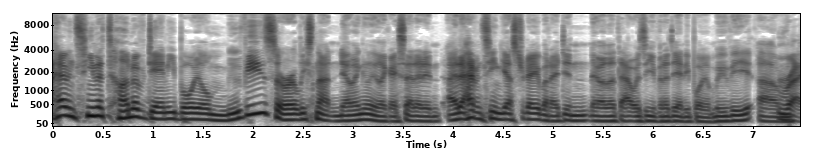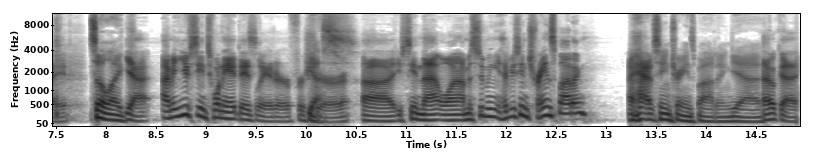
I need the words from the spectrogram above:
I haven't seen a ton of Danny Boyle movies, or at least not knowingly. Like I said, I didn't. I haven't seen yesterday, but I didn't know that that was even a Danny Boyle movie. Um, Right. So like, Yeah. I mean, you've seen 28 Days Later for Yes. sure. Uh, you've seen that one. I'm assuming, have you seen Train Spotting? I have seen Train Spotting. Yeah. Okay.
